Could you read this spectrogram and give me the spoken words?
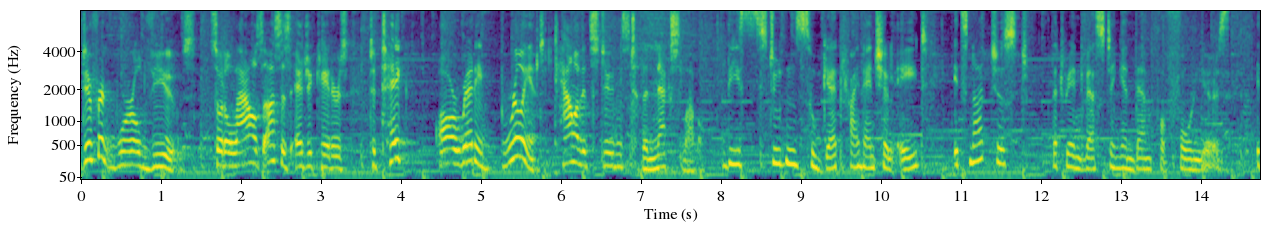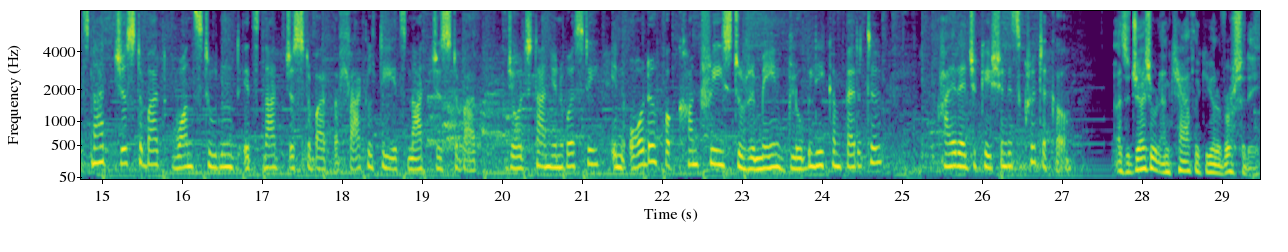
different worldviews. So it allows us as educators to take already brilliant, talented students to the next level. These students who get financial aid, it's not just that we're investing in them for four years. It's not just about one student, it's not just about the faculty, it's not just about Georgetown University. In order for countries to remain globally competitive, higher education is critical. As a Jesuit and Catholic university,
